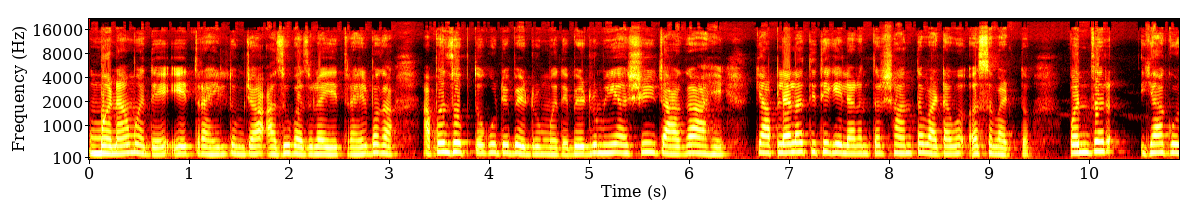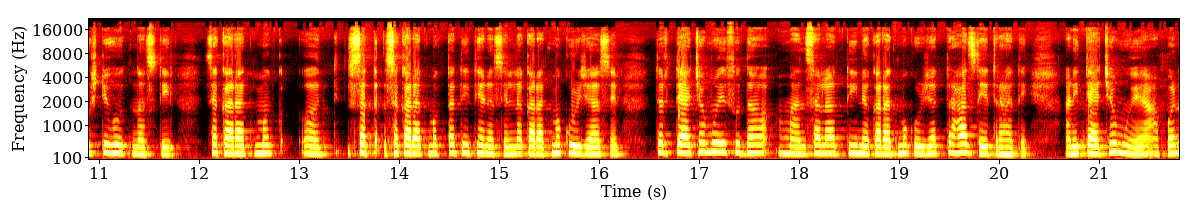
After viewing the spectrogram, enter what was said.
मनामध्ये येत राहील तुमच्या आजूबाजूला येत राहील. बघा आपण झोपतो कुठे बेडरूममध्ये बेडरूम ही अशी जागा आहे की आपल्याला तिथे गेल्यानंतर शांत वाटावं असं वाटतं. पण जर ह्या गोष्टी होत नसतील सकारात्मक सत सकारात्मकता तिथे नसेल नकारात्मक ऊर्जा असेल तर त्याच्यामुळे सुद्धा माणसाला ती नकारात्मक ऊर्जा त्रास देत राहते. आणि त्याच्यामुळे आपण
